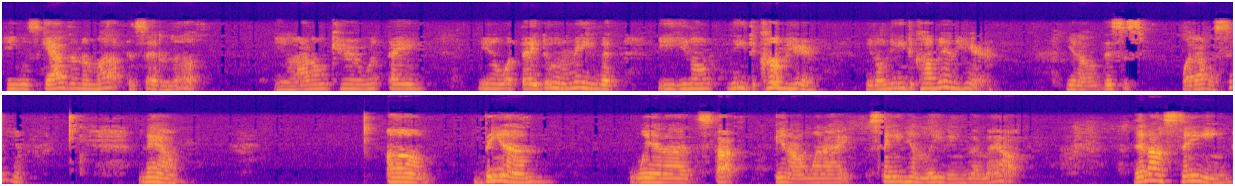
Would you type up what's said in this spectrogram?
he was gathering them up and said, look, you know, I don't care what they, you know, what they do to me, but you don't need to come here. You don't need to come in here. You know, this is what I was seeing. Now, um, then when I stopped, you know, when I seen him leading them out, then I seen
